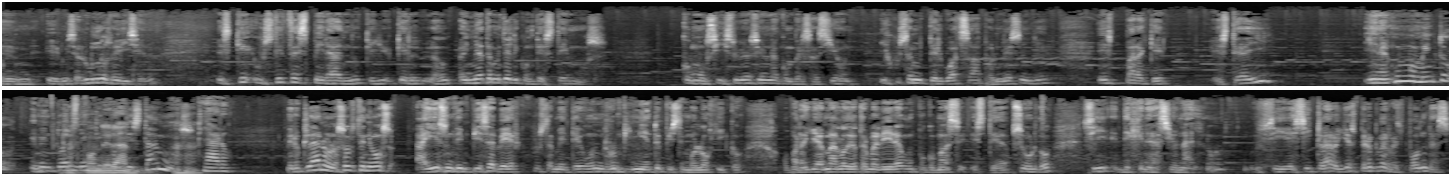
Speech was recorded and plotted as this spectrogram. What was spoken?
eh, eh, mis alumnos me dicen, es que usted está esperando que, yo- que la- inmediatamente le contestemos, como si estuviera haciendo una conversación. Y justamente el WhatsApp o el Messenger es para que esté ahí. Y en algún momento, eventualmente, contestamos. Ajá. Claro. Pero claro, nosotros tenemos, ahí es donde empieza a ver justamente un rompimiento epistemológico, o para llamarlo de otra manera, un poco más este, absurdo, sí, de generacional, ¿no? Sí, sí, claro, yo espero que me respondas.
